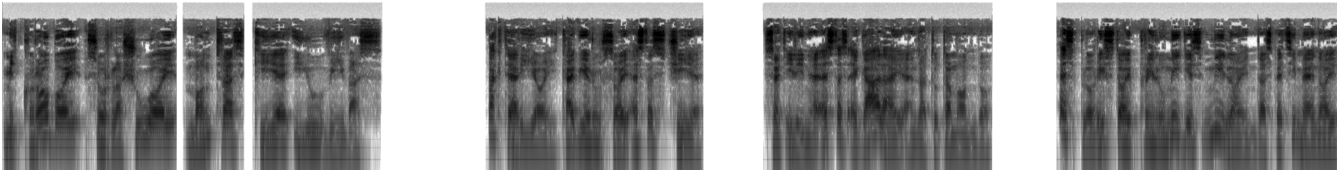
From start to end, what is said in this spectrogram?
Microboi sur la shuoi montras kie iu vivas. Bacterioi kaj virusoi estas cie, sed ili ne estas egalai en la tuta mondo. Esploristoi prilumigis miloin da specimenoj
